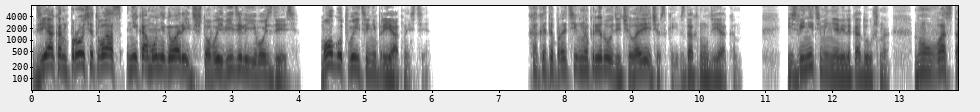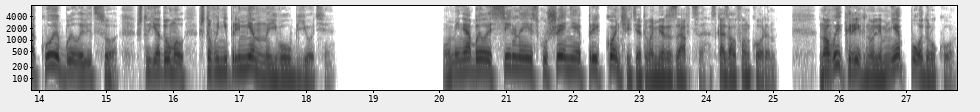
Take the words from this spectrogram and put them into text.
«Дьякон просит вас никому не говорить, что вы видели его здесь. Могут выйти неприятности». «Как это противно природе человеческой!» — вздохнул дьякон. Извините меня великодушно, но у вас такое было лицо, что я думал, что вы непременно его убьете. «У меня было сильное искушение прикончить этого мерзавца», — сказал фон Корен. «Но вы крикнули мне под руку,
